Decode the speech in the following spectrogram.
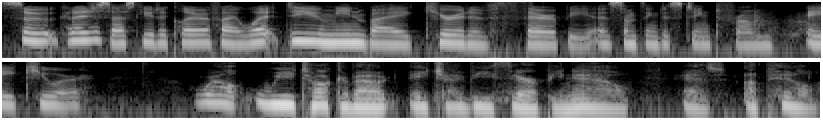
So, could I just ask you to clarify what do you mean by curative therapy as something distinct from a cure? Well, we talk about HIV therapy now as a pill,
